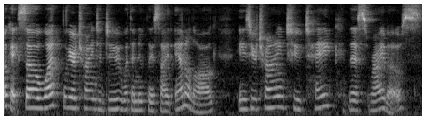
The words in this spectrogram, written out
Okay, so what we are trying to do with a nucleoside analog is you're trying to take this ribose,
